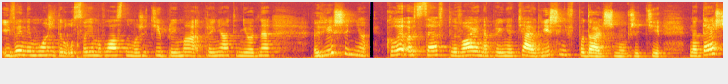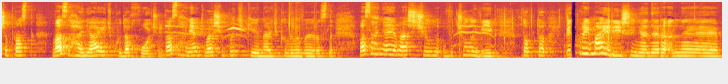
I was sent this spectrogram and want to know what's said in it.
і ви не можете у своєму власному житті прийма, прийняти ні одне рішення, коли ось це впливає на прийняття рішень в подальшому в житті, на те, що просто вас ганяють куди хочуть, вас ганяють ваші батьки, навіть коли ви виросли, вас ганяє ваш чол- чоловік. Тобто він приймає рішення, не, не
